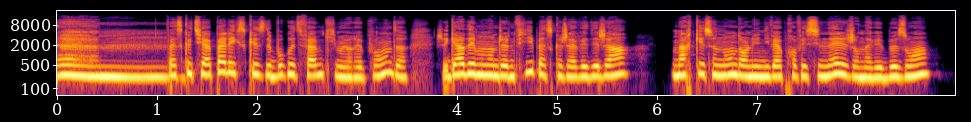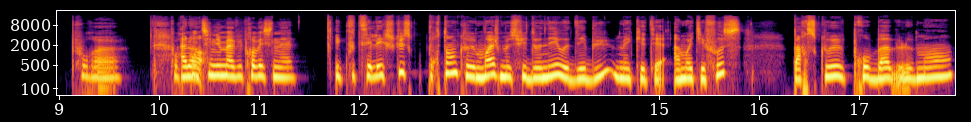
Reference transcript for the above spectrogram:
Euh, parce que tu as pas l'excuse de beaucoup de femmes qui me répondent. J'ai gardé mon nom de jeune fille parce que j'avais déjà marqué ce nom dans l'univers professionnel et j'en avais besoin pour, euh, pour continuer ma vie professionnelle. Écoute, c'est l'excuse pourtant que moi je me suis donnée au début, mais qui était à moitié fausse, parce que probablement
